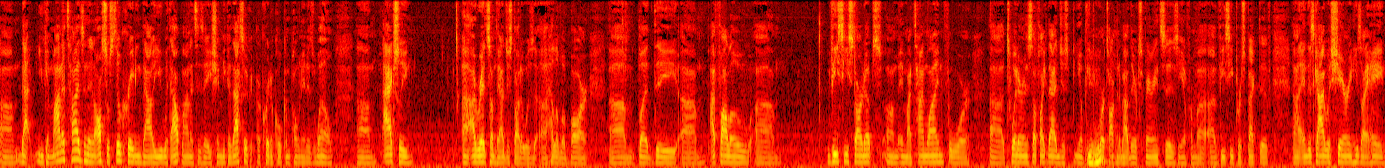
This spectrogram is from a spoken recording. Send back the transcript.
um, that you can monetize and then also still creating value without monetization because that's a, a critical component as well um, i actually uh, I read something. I just thought it was a hell of a bar. Um, but the um, I follow um, VC startups um, in my timeline for uh, Twitter and stuff like that. Just you know, people mm-hmm. who are talking about their experiences, you know, from a, a VC perspective. Uh, and this guy was sharing. He's like, "Hey,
